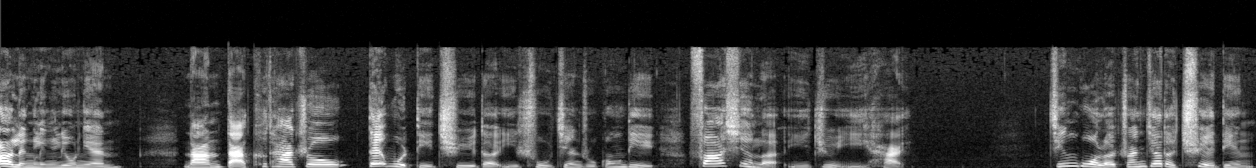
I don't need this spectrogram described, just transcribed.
二零零六年，南达科他州代沃地区的一处建筑工地发现了一具遗骸。经过了专家的确定，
